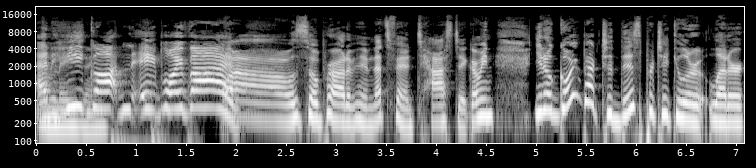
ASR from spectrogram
and he got an 8.5. Wow, so proud of him. That's fantastic. I mean, you know, going back to this particular letter,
